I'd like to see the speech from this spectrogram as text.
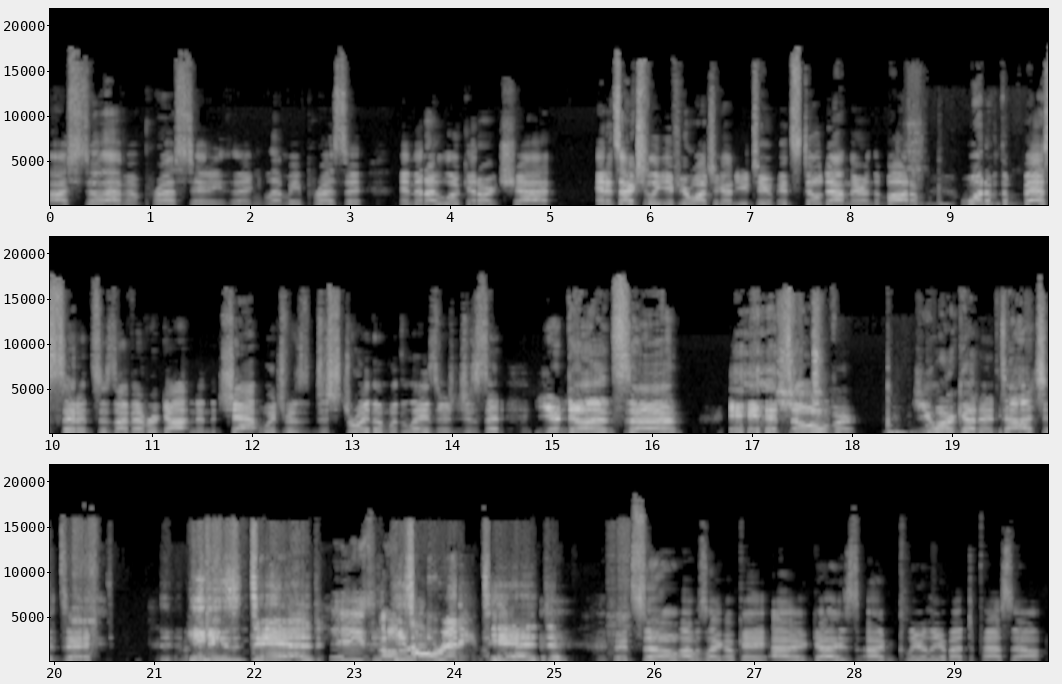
I still haven't pressed anything. Let me press it. And then I look at our chat, and it's actually, if you're watching on YouTube, it's still down there in the bottom. One of the best sentences I've ever gotten in the chat, which was destroy them with lasers, just said, You're done, son. It's over. You are gonna die today. He's dead. He's He's already already dead. And so I was like, okay, uh, guys, I'm clearly about to pass out.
